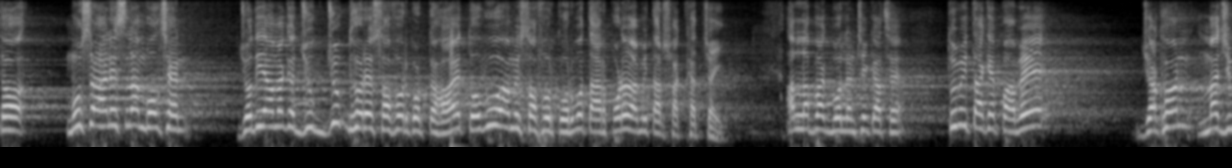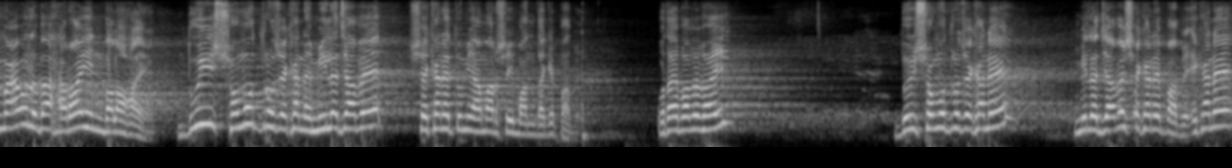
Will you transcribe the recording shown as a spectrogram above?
তো মুসা আলী ইসলাম বলছেন, যদি আমাকে যুগ যুগ ধরে সফর করতে হয়, তবুও আমি সফর করব, তারপরেও আমি তার সাক্ষাৎ চাই। আল্লাহ পাক বললেন, ঠিক আছে, তুমি তাকে পাবে যখন মাজমাউল বা হারইন বলা হয়, দুই সমুদ্র যেখানে মিলে যাবে, সেখানে তুমি আমার সেই বান্দাকে পাবে। কোথায় পাবে ভাই? দুই সমুদ্র যেখানে মিলে যাবে, সেখানে পাবে। এখানে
